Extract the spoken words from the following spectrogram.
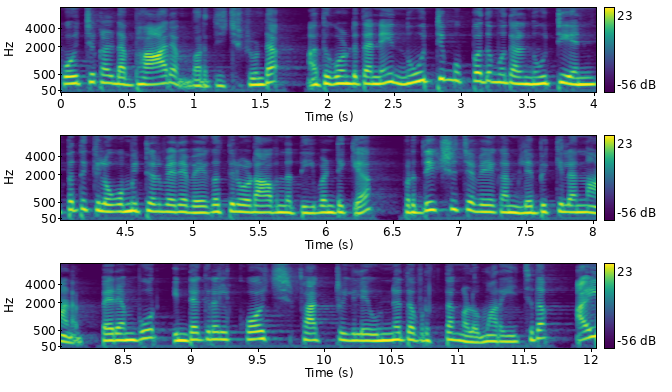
കോച്ചുകളുടെ ഭാരം വർദ്ധിച്ചിട്ടുണ്ട്. അതുകൊണ്ട് തന്നെ നൂറ്റി മുപ്പത് മുതൽ നൂറ്റി എൺപത് കിലോമീറ്റർ വരെ വേഗത്തിലോടാവുന്ന തീവണ്ടിക്ക് പ്രതീക്ഷിച്ച വേഗം ലഭിക്കില്ലെന്നാണ് പെരമ്പൂർ ഇന്റഗ്രൽ കോച്ച് ഫാക്ടറിയിലെ ഉന്നത വൃത്തങ്ങളും അറിയിച്ചത്. ഐ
